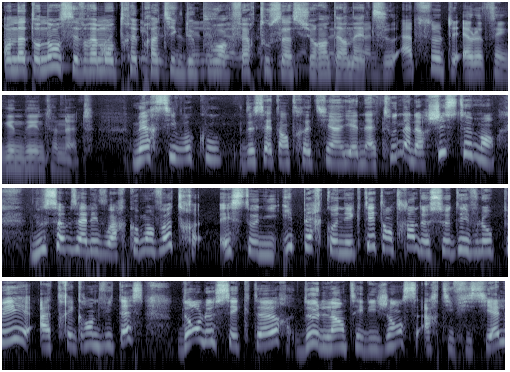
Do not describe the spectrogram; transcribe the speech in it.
En attendant, c'est vraiment très pratique de pouvoir faire tout ça sur Internet. Merci beaucoup de cet entretien, Yann Atoun. Alors justement, nous sommes allés voir comment votre Estonie hyper connectée est en train de se développer à très grande vitesse dans le secteur de l'intelligence artificielle.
